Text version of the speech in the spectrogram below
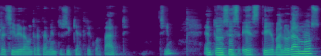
recibirá un tratamiento psiquiátrico aparte. ¿sí? Entonces, este, valoramos,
